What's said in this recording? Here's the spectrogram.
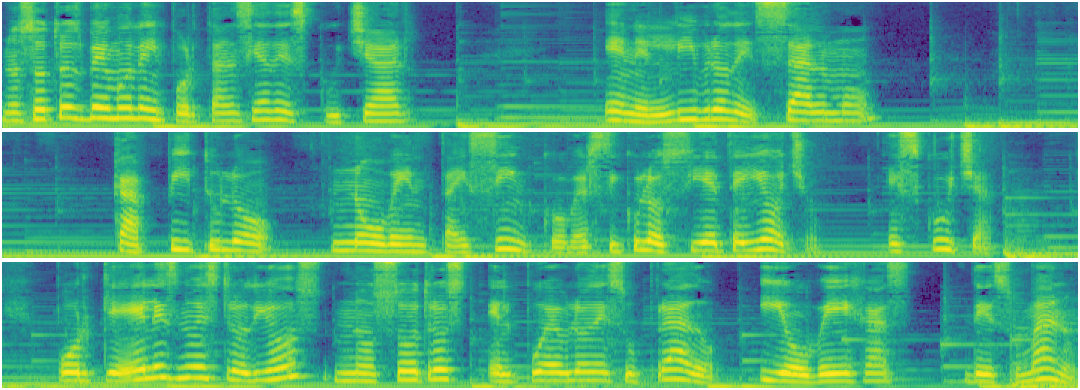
Nosotros vemos la importancia de escuchar en el libro de Salmo capítulo 95 versículos 7 y 8. Escucha, porque Él es nuestro Dios, nosotros el pueblo de su prado y ovejas de su mano.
